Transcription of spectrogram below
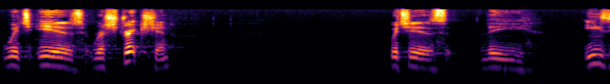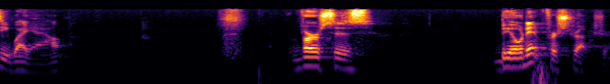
which is restriction, which is the easy way out, versus build infrastructure.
